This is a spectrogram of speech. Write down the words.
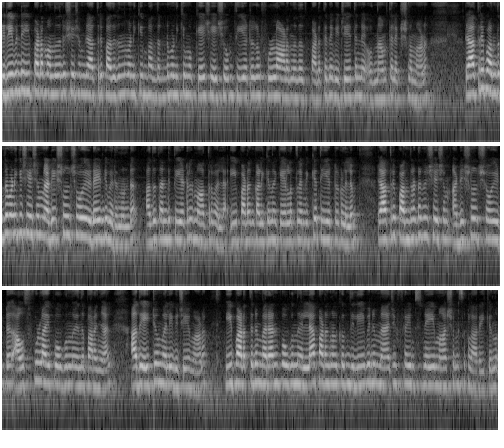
ദിലീപിന്റെ ഈ പടം വന്നതിന് ശേഷം രാത്രി പതിനൊന്ന് മണിക്കും പന്ത്രണ്ട് മണിക്കും ഒക്കെ ശേഷവും തിയേറ്ററുകൾ ഫുൾ ആണെന്നത് പടത്തിന്റെ വിജയത്തിന്റെ ഒന്നാമത്തെ ലക്ഷണമാണ്. രാത്രി പന്ത്രണ്ട് മണിക്ക് ശേഷം അഡീഷണൽ ഷോ ഇടേണ്ടി വരുന്നുണ്ട്. അത് തന്റെ തിയേറ്ററിൽ മാത്രമല്ല ഈ പടം കളിക്കുന്ന കേരളത്തിലെ മിക്ക തിയേറ്ററുകളിലും രാത്രി പന്ത്രണ്ടിന് ശേഷം അഡീഷണൽ ഷോ ഇട്ട് ആയി പോകുന്നു എന്ന് പറഞ്ഞാൽ അത് ഏറ്റവും വലിയ വിജയമാണ്. ഈ പടത്തിനും വരാൻ പോകുന്ന എല്ലാ പടങ്ങൾക്കും ദിലീപിനും മാജിക് ഫ്രെയിംസിനെയും ആശംസകൾ അറിയിക്കുന്നു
